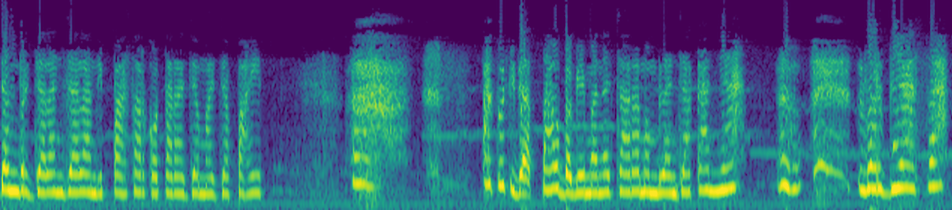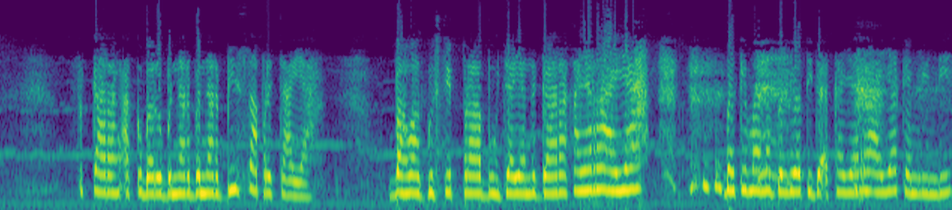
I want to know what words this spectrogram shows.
dan berjalan-jalan di pasar kota Raja Majapahit. Ah, aku tidak tahu bagaimana cara membelanjakannya. Luar biasa. Sekarang aku baru benar-benar bisa percaya bahwa Gusti Prabu Jaya Negara kaya raya. Bagaimana beliau tidak kaya raya, Ken Lindi?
